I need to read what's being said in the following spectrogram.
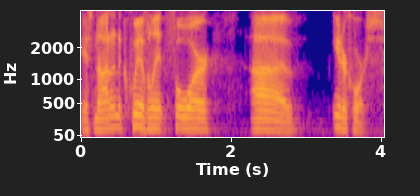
It's not an equivalent for uh, intercourse.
